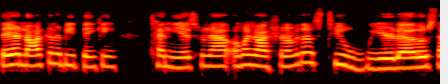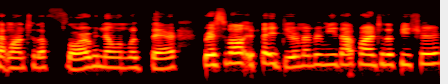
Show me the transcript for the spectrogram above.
they are not going to be thinking 10 years from now, oh my gosh, remember those two weirdos that went to the floor when no one was there? First of all, if they do remember me that far into the future,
